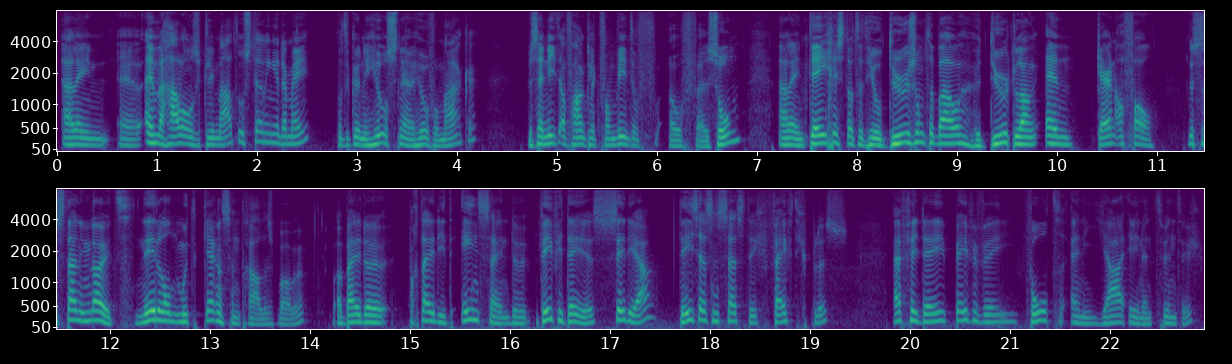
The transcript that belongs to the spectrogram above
Alleen, eh, en we halen onze klimaatdoelstellingen daarmee, want we kunnen heel snel heel veel maken. We zijn niet afhankelijk van wind of, of eh, zon. Alleen tegen is dat het heel duur is om te bouwen, het duurt lang en kernafval. Dus de stelling luidt, Nederland moet kerncentrales bouwen. Waarbij de partijen die het eens zijn, de VVD is, CDA, D66, 50PLUS, FVD, PVV, Volt en JA21.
